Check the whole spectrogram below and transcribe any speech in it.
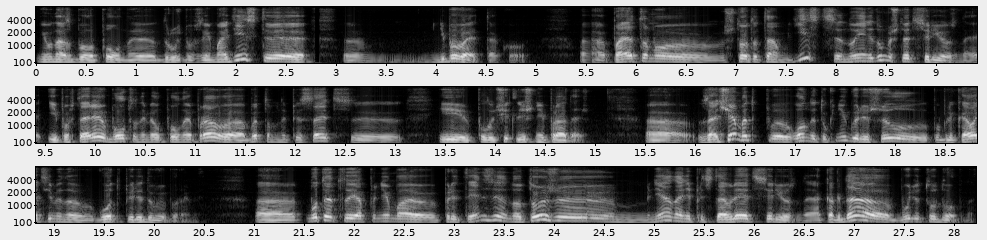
и у нас была полная дружба взаимодействия. Не бывает такого. Поэтому что-то там есть, но я не думаю, что это серьезное. И повторяю, Болтон имел полное право об этом написать и получить лишние продажи. А, зачем это, он эту книгу решил публиковать именно в год перед выборами? А, вот это, я понимаю, претензия, но тоже мне она не представляется серьезной. А когда будет удобно?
